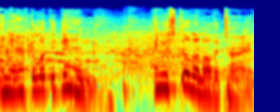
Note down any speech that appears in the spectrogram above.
and you have to look again, and you still don't know the time.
